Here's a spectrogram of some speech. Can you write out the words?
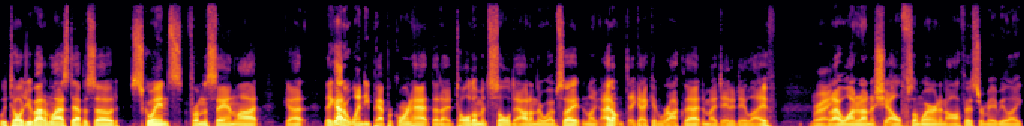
we told you about them last episode. Squints from the Sandlot got. They got a Wendy Peppercorn hat that I told them it's sold out on their website, and like I don't think I could rock that in my day to day life. Right. but I want it on a shelf somewhere in an office or maybe like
